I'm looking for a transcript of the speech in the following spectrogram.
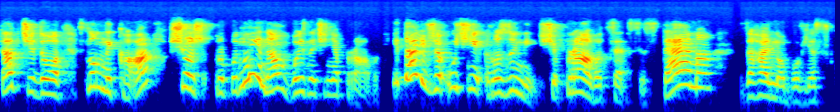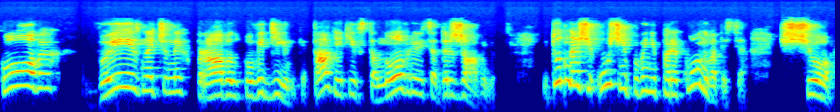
так чи до словника, що ж пропонує нам визначення права. І далі вже учні розуміють, що право це система загальнообов'язкових визначених правил поведінки, так, які встановлюються державою. І тут наші учні повинні переконуватися, що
